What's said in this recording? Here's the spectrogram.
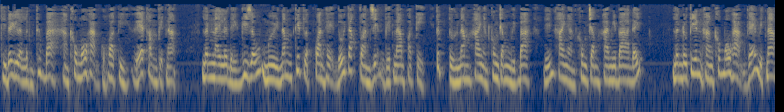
thì đây là lần thứ ba hàng không mẫu hạm của Hoa Kỳ ghé thăm Việt Nam. Lần này là để ghi dấu 10 năm thiết lập quan hệ đối tác toàn diện Việt Nam-Hoa Kỳ, tức từ năm 2013 đến 2023 đấy. Lần đầu tiên hàng không mẫu hạm ghé Việt Nam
